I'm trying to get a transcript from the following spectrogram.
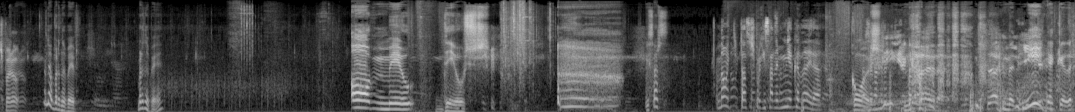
disparou. Olha o Bernabé. Bernabé? Oh meu Deus! Isso Não, é que tu estás a espreguiçar na minha cadeira. Com as. Estás a ver? Na na minha cadeira.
